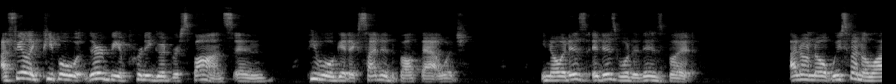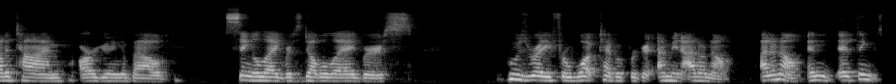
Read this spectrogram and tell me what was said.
I feel like people there would be a pretty good response and people will get excited about that, which you know it is it is what it is, but I don't know. We spend a lot of time arguing about single leg versus double leg versus who's ready for what type of progress. I mean, I don't know. I don't know. And I think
